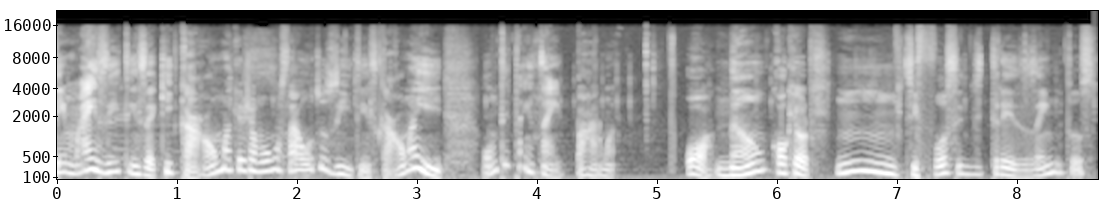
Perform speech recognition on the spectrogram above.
tem mais itens aqui, calma que eu já vou mostrar outros itens, calma aí. Vamos tentar sniper uma... Ó, não, qualquer outro. Hum, se fosse de 300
